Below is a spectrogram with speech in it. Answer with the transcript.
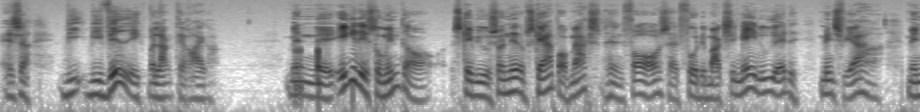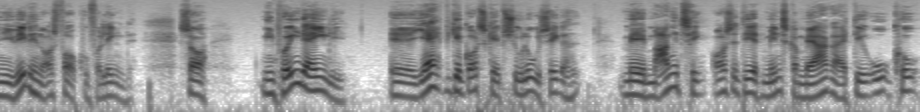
Altså, vi, vi ved ikke, hvor langt det rækker. Men øh, ikke desto mindre, skal vi jo så netop skærpe opmærksomheden for os at få det maksimalt ud af det, mens vi er her, men i virkeligheden også for at kunne forlænge det. Så min pointe er egentlig, øh, ja, vi kan godt skabe psykologisk sikkerhed med mange ting. Også det, at mennesker mærker, at det er ok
